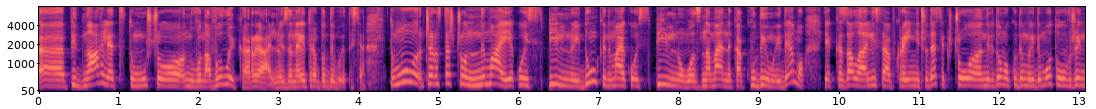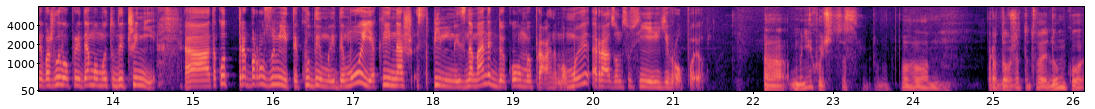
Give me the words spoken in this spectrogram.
е, під нагляд, тому що ну вона велика реально, і за нею треба дивитися. Тому через те, що немає якоїсь спільної думки, немає якогось спільного знаменника, куди ми йдемо, як казала Аліса в країні чудес. Якщо невідомо, куди ми йдемо, то вже й неважливо, прийдемо ми туди чи ні. Е, так от треба розуміти, куди ми йдемо і який наш спільний знаменник, до якого ми прагнемо. Ми разом з усією Європою. Мені хочеться продовжити твою думку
